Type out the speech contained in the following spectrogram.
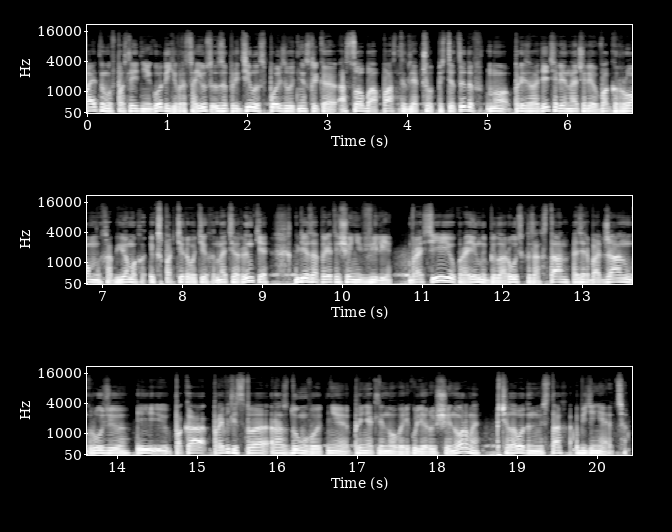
Поэтому в последние годы Евросоюз запретил использовать несколько особо опасных для пчел пестицидов, но производители начали в огромных объемах экспортировать их на те рынки, где запрет еще не ввели. В России, Украину, Беларусь, Казахстан, Азербайджан, Грузию. И пока правительства раздумывают, не принять ли новые регулирующие нормы, пчеловоды на местах объединяются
